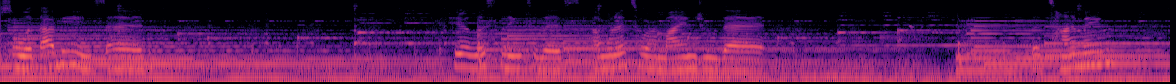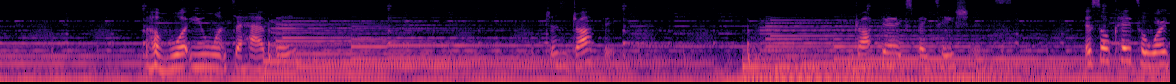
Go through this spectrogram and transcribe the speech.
So, with that being said, if you're listening to this, I wanted to remind you that the timing of what you want to happen, just drop it. Drop your expectations. It's okay to work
